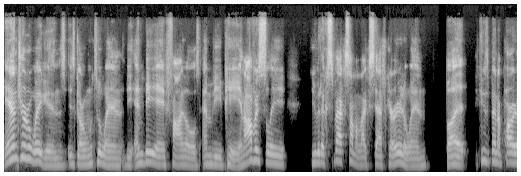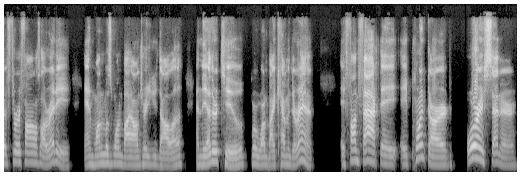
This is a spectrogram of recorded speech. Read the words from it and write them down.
Andrew Wiggins is going to win the NBA Finals MVP. And obviously, you would expect someone like Steph Curry to win, but he's been a part of three finals already. And one was won by Andre Iguodala, and the other two were won by Kevin Durant a fun fact a, a point guard or a center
